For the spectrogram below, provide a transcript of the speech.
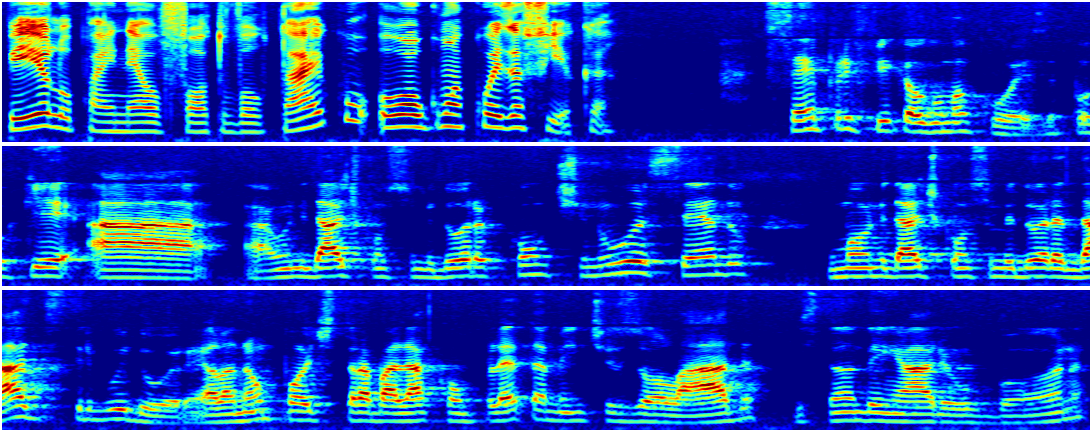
pelo painel fotovoltaico ou alguma coisa fica? Sempre fica alguma coisa, porque a, a unidade consumidora continua sendo uma unidade consumidora da distribuidora. Ela não pode trabalhar completamente isolada, estando em área urbana.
